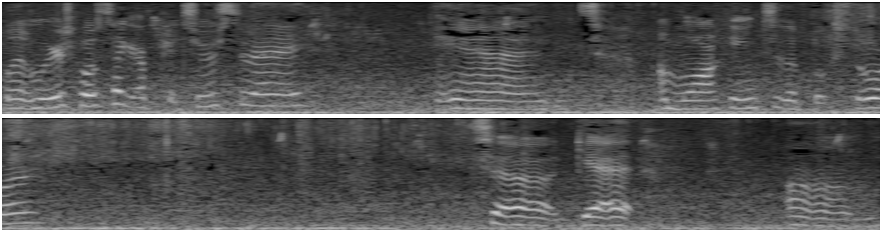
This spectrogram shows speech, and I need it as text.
when we were supposed to take our pictures today and I'm walking to the bookstore to get um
